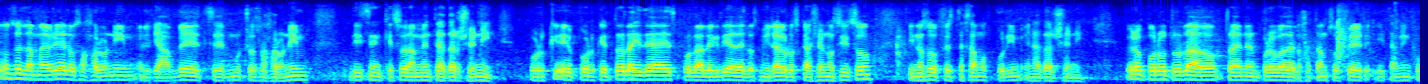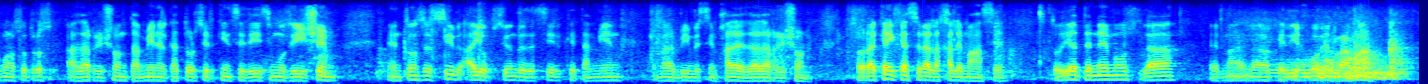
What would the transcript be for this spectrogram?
Entonces la mayoría de los Aharonim, el Yabet, muchos Aharonim, dicen que solamente Adar Sheni. ¿Por qué? Porque toda la idea es por la alegría de los milagros que Hashem nos hizo y nosotros festejamos Purim en Adar Sheni. Pero por otro lado, traen en prueba del Hatam Sofer y también como nosotros Adar Rishon también el 14 y el 15 decimos de Ishem. Entonces sí hay opción de decir que también Marbim Besimha de Adar Rishon. Ahora, ¿qué hay que hacer a la Halemase? Todavía tenemos la, la que dijo el Ramá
